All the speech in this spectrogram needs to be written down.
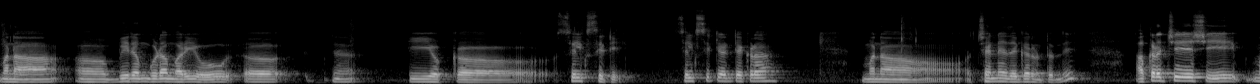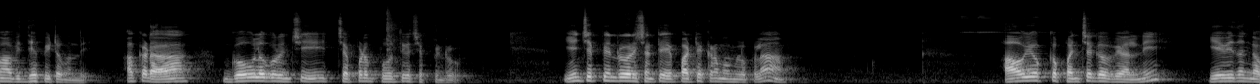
మన బీరంగూడ మరియు ఈ యొక్క సిల్క్ సిటీ. సిల్క్ సిటీ అంటే ఎక్కడ? మన చెన్నై దగ్గర ఉంటుంది. అక్కడ వచ్చేసి మా విద్యాపీఠం ఉంది. అక్కడ గోవుల గురించి చెప్పడం పూర్తిగా చెప్పిండ్రు. ఏం చెప్పిండ్రు అనేసి అంటే పాఠ్యక్రమం లోపల ఆవు యొక్క పంచగవ్యాల్ని ఏ విధంగా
